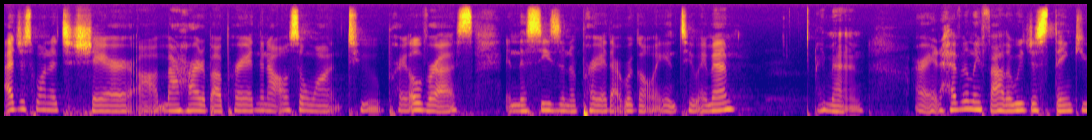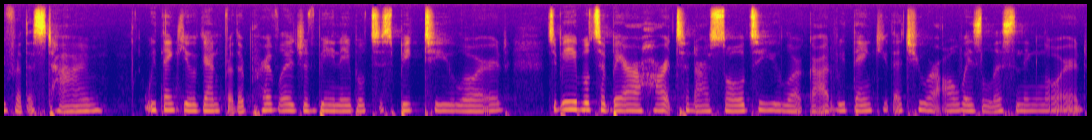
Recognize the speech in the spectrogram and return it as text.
i just wanted to share uh, my heart about prayer and then i also want to pray over us in this season of prayer that we're going into amen amen all right, Heavenly Father, we just thank you for this time. We thank you again for the privilege of being able to speak to you, Lord, to be able to bear our hearts and our soul to you, Lord God. We thank you that you are always listening, Lord.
